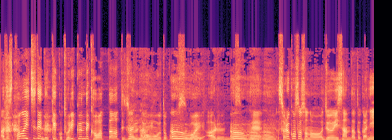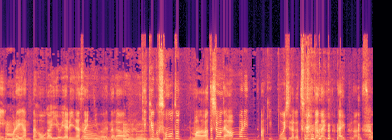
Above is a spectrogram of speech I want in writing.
私この1年で結構取り組んで変わったなって自分で思うところすごいあるんですよね。それこそその獣医さんだとかにこれやった方がいいよやりなさいって言われたら結局そのとまあ私もねあんまり秋っぽいしだから続かないタイプなんですよ。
